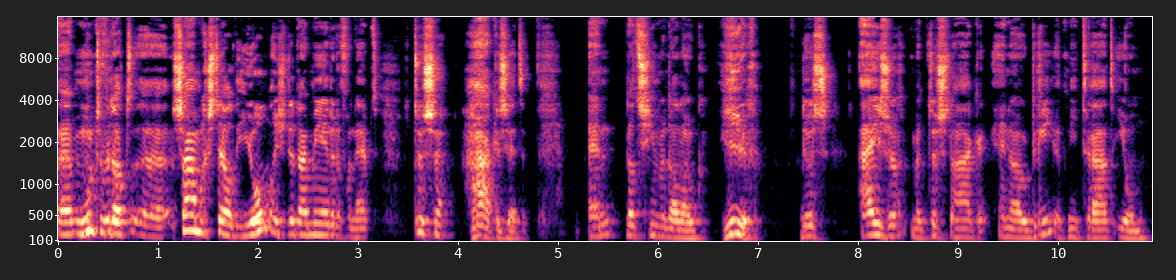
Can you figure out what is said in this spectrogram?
uh, moeten we dat uh, samengestelde ion, als je er daar meerdere van hebt, tussen haken zetten. En dat zien we dan ook hier. Dus ijzer met tussenhaken NO3, het nitraat-ion.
